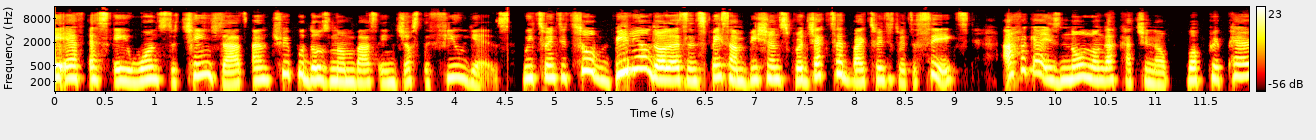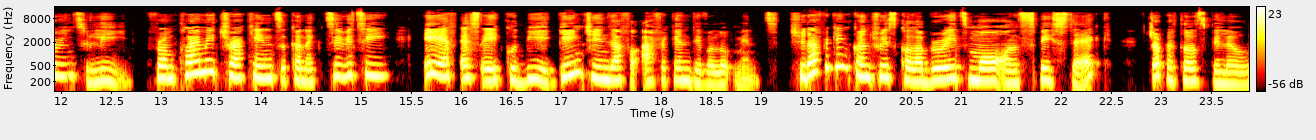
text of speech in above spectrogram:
AFSA wants to change that and triple those numbers in just a few years. With $22 billion in space ambitions projected by 2026, Africa is no longer catching up, but preparing to lead. From climate tracking to connectivity, AFSA could be a game changer for African development. Should African countries collaborate more on space tech? Drop your thoughts below.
